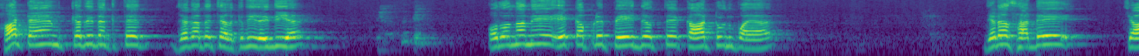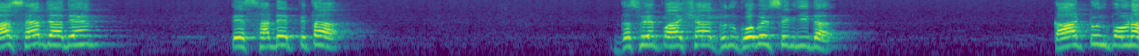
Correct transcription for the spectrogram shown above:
ਹਰ ਟਾਈਮ ਕਦੇ ਨਾ ਕਿਤੇ ਜਗ੍ਹਾ ਤੇ ਝਲਕਦੀ ਰਹਿੰਦੀ ਹੈ। ਔਰ ਉਹਨਾਂ ਨੇ ਇੱਕ ਆਪਣੇ ਪੇਜ ਦੇ ਉੱਤੇ ਕਾਰਟੂਨ ਪਾਇਆ। ਜਿਹੜਾ ਸਾਡੇ ਚਾਰ ਸਾਹਿਬਜ਼ਾਦਿਆਂ ਤੇ ਸਾਡੇ ਪਿਤਾ ਦਸਵੇਂ ਪਾਤਸ਼ਾਹ ਗੁਰੂ ਗੋਬਿੰਦ ਸਿੰਘ ਜੀ ਦਾ ਕਾਰਟੂਨ ਪਾਉਣਾ,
